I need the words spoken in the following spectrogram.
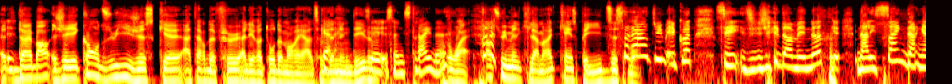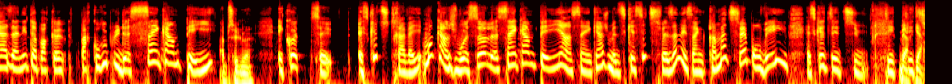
euh, d'un bord, j'ai conduit jusqu'à Terre de Feu, aller-retour de Montréal. Ça vous donne une idée, là? C'est une petite ride, hein? Ouais. 38 000 km, 15 pays, 10 mois. 38, mais écoute, c'est, j'ai dans mes notes que dans les cinq dernières années, tu as parcouru plus de 50 pays. Absolument. Écoute, c'est, est-ce que tu travaillais? Moi, quand je vois ça, là, 50 pays en 5 ans, je me dis, qu'est-ce que tu faisais dans les 5 Comment tu fais pour vivre? Est-ce que tu, Ben, t'es-tu regarde,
